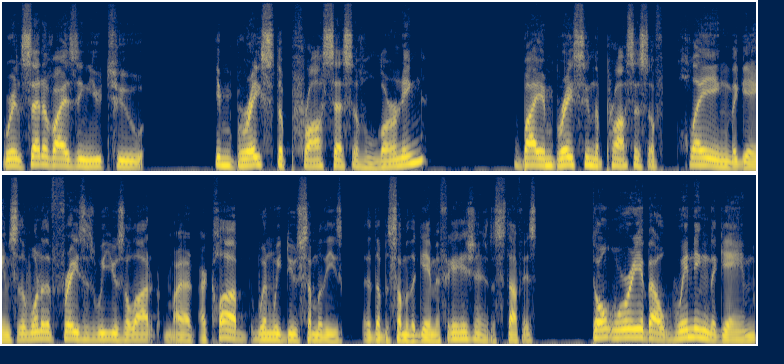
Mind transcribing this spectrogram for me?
we're incentivizing you to embrace the process of learning by embracing the process of playing the game. So one of the phrases we use a lot at our club when we do some of these some of the gamification stuff is don't worry about winning the game,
